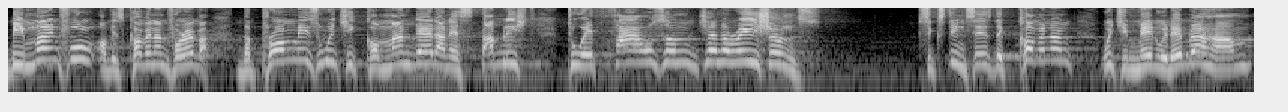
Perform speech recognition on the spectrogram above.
Be mindful of his covenant forever. The promise which he commanded and established to a thousand generations. 16 says, The covenant which he made with Abraham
